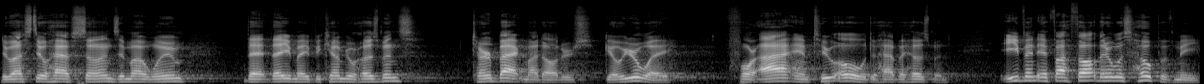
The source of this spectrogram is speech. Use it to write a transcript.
Do I still have sons in my womb that they may become your husbands? Turn back, my daughters, go your way, for I am too old to have a husband. Even if I thought there was hope of me,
